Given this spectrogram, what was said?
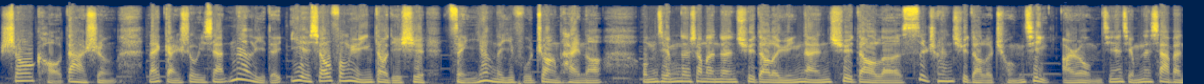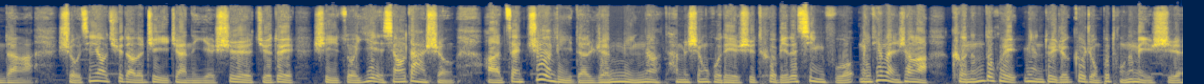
烧烤大省，来感受一下那里的夜宵风云到底是怎样的一幅状态呢？我们节目的上半段去到了云南，去到了四川，去到了重庆，而我们今天节目的下半段啊，首先要去到的这一站呢，也是绝对是一座夜宵大省啊，在这里的人民呢，他们生活的也是特别的幸福，每天晚上啊，可能都会面对着各种不同的美食，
